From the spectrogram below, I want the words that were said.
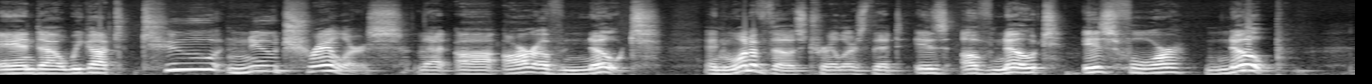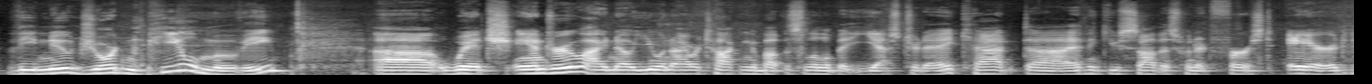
and uh, we got two new trailers that uh, are of note. And one of those trailers that is of note is for Nope, the new Jordan Peele movie. Uh, which Andrew, I know you and I were talking about this a little bit yesterday. Kat, uh, I think you saw this when it first aired,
